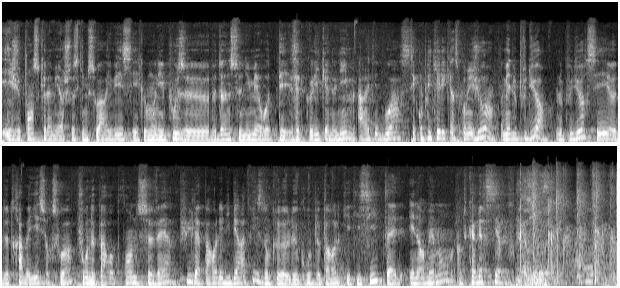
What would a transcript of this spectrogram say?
et je pense que la meilleure chose qui me soit arrivée, c'est que mon épouse euh, me donne ce numéro des alcooliques anonymes. Arrêter de boire, c'est compliqué les 15 premiers jours, mais le plus dur, le plus dur, c'est de travailler sur soi pour ne pas reprendre ce verre. Puis la parole est libératrice, donc le groupe de parole qui est ici, ça aide énormément. En tout cas, merci Merci à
